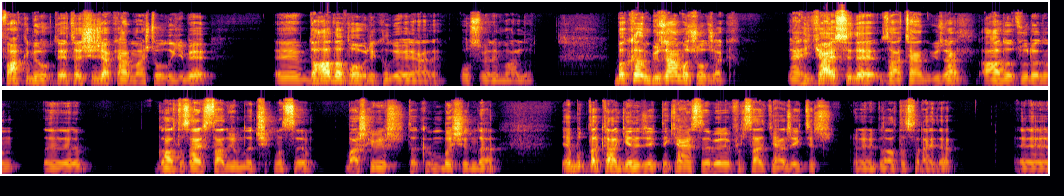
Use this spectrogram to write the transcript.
farklı bir noktaya taşıyacak her maçta olduğu gibi. E, daha da favori kılıyor yani Osimhen'in varlığı. Bakalım güzel maç olacak. Yani hikayesi de zaten güzel. Arda Turan'ın e, Galatasaray Stadyumu'na çıkması başka bir takımın başında. Ya mutlaka gelecekte kendisine böyle bir fırsat gelecektir e, Galatasaray'da. E,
